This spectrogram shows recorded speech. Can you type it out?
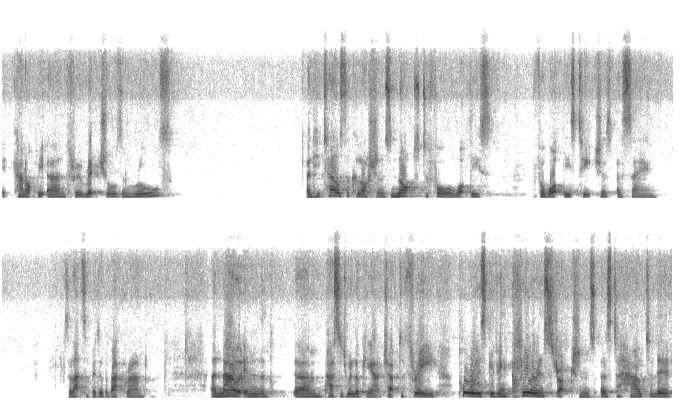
It cannot be earned through rituals and rules. And he tells the Colossians not to fall what these, for what these teachers are saying. So that's a bit of the background. And now, in the um, passage we're looking at, chapter 3, Paul is giving clear instructions as to how to live.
